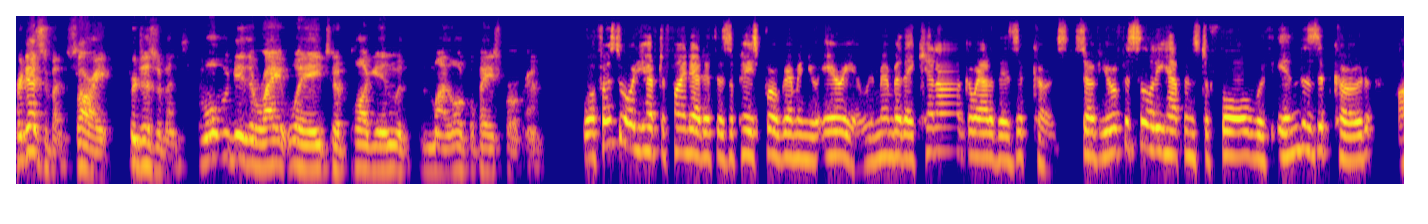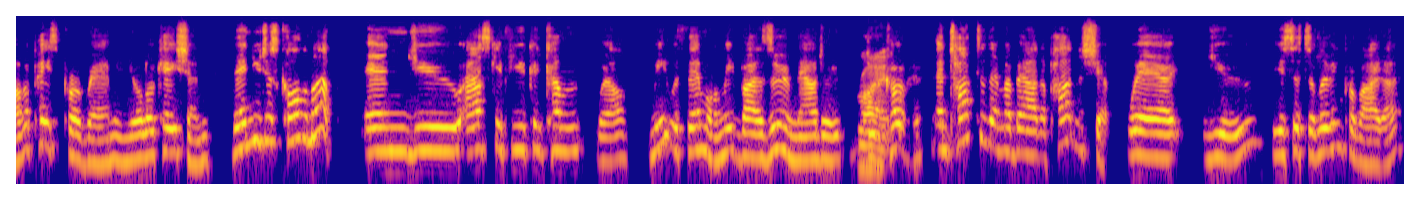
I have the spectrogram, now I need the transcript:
Participants, sorry, participants. What would be the right way to plug in with my local PACE program? Well, first of all, you have to find out if there's a PACE program in your area. Remember, they cannot go out of their zip codes. So if your facility happens to fall within the zip code of a PACE program in your location, then you just call them up and you ask if you could come, well, meet with them or meet via Zoom now to right. COVID and talk to them about a partnership where you, the assisted living provider,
